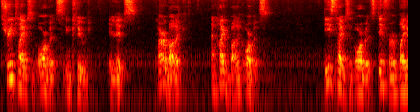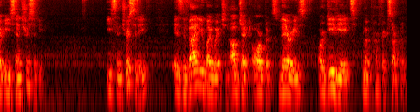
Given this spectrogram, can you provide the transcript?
Three types of orbits include ellipse, parabolic and hyperbolic orbits. These types of orbits differ by their eccentricity. Eccentricity is the value by which an object orbits varies or deviates from a perfect circle.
